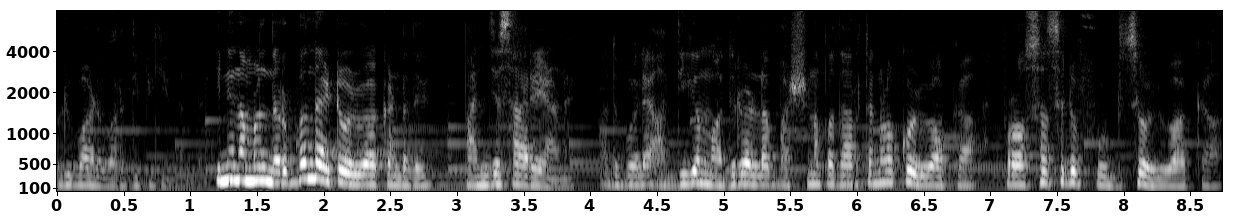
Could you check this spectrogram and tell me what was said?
ഒരുപാട് വർദ്ധിപ്പിക്കുന്നുണ്ട്. ഇനി നമ്മൾ നിർബന്ധമായിട്ട് ഒഴിവാക്കേണ്ടത് പഞ്ചസാരയാണ്. അതുപോലെ അധികം മധുരമുള്ള ഭക്ഷണ പദാർത്ഥങ്ങളൊക്കെ ഒഴിവാക്കുക പ്രോസസ്ഡ് ഫുഡ്സ് ഒഴിവാക്കുക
